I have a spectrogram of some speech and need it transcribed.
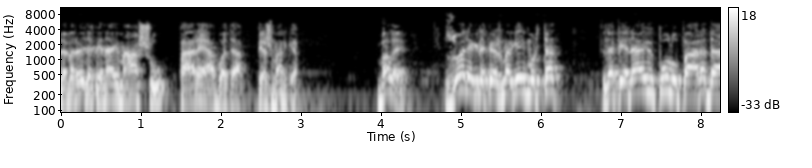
لەبەرەوەی لە پێناوی معاش و پارەیە بۆتە پێشمەرگە. بەڵێ زۆرێک لە پێشمەرگەی مرتەد لە پێناوی پوڵ و پارەدا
